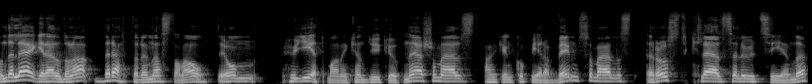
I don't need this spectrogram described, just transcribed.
Under lägereldarna berättade nästan alltid om hur Getmannen kan dyka upp när som helst, han kan kopiera vem som helst, röst, klädsel, utseende.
